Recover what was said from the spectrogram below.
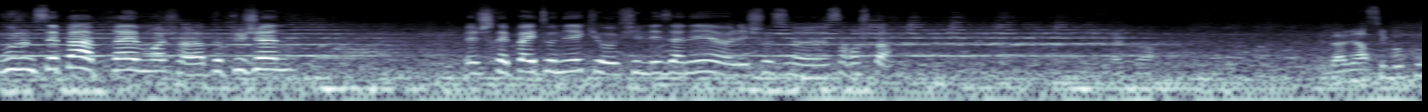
Vous, je ne sais pas, après, moi je suis un peu plus jeune. Mais je serais pas étonnée qu'au fil des années, euh, les choses ne s'arrangent pas. D'accord. Eh ben, merci beaucoup.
